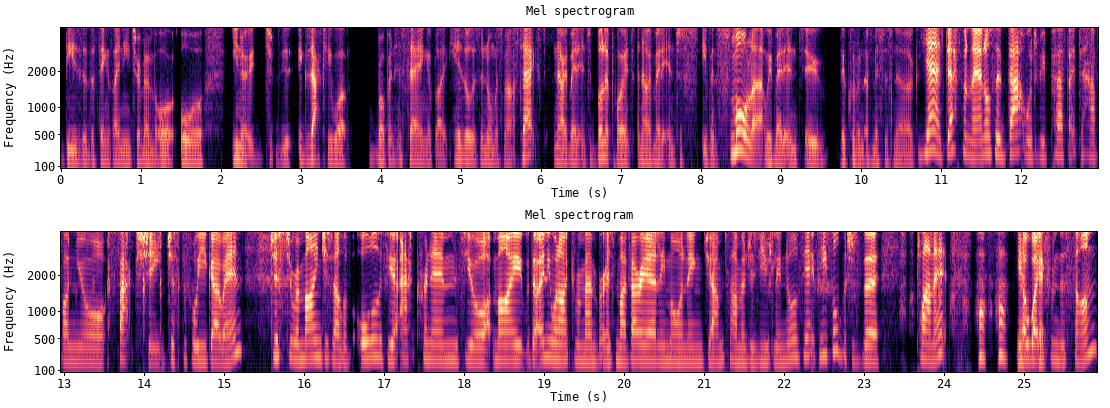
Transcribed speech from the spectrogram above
these are the things I need to remember, or, or you know, t- exactly what Robin is saying of like, here's all this enormous amount of text. Now I've made it into bullet points, and now I've made it into even smaller. and We've made it into the equivalent of Mrs. Nerg. Yeah, definitely. And also, that would be perfect to have on your fact sheet just before you go in, just to remind yourself of all of your acronyms. Your my the only one I can remember is my very early morning jam sandwiches usually nauseate people, which was the planets Yeah, away okay. from the sun.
